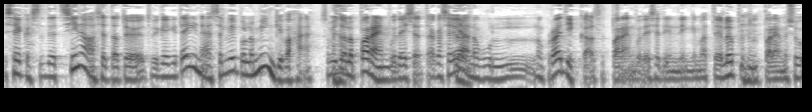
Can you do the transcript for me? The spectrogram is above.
see, kas sa teed sina seda tööd või keegi teine, seal võib olla mingi vahe, sa võid Aha. olla parem kui teised, aga sa ei ja. ole nagu, nagu radikaalselt parem kui teised ilmtingimata ja lõputult mm -hmm. parem ja su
